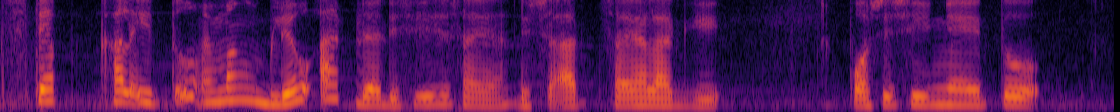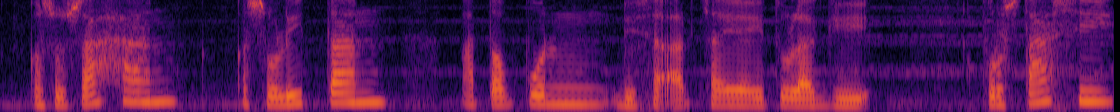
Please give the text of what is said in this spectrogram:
setiap kali itu memang beliau ada di sisi saya di saat saya lagi posisinya itu kesusahan kesulitan ataupun di saat saya itu lagi frustasi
